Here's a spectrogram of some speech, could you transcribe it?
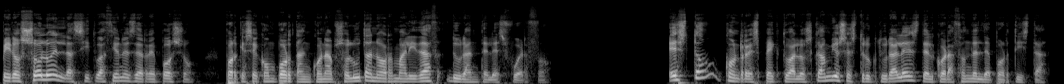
pero solo en las situaciones de reposo, porque se comportan con absoluta normalidad durante el esfuerzo. Esto con respecto a los cambios estructurales del corazón del deportista.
